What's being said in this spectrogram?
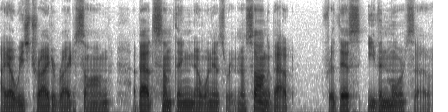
I always try to write a song about something no one has written a song about. For this, even more so.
